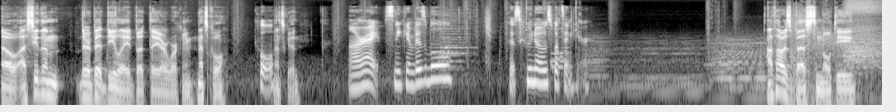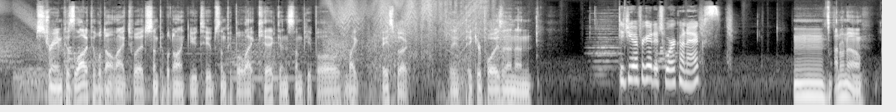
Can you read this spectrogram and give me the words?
Oh, I see them. They're a bit delayed, but they are working. That's cool. cool. That's good. All right, sneak invisible, because who knows what's in here. I thought it was best to multi stream because a lot of people don't like Twitch. Some people don't like YouTube. Some people like Kick, and some people like Facebook. They pick your poison, and Did you ever get it to work on X? mm, I don't know.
